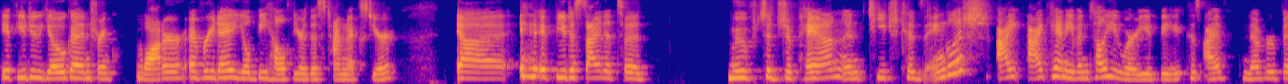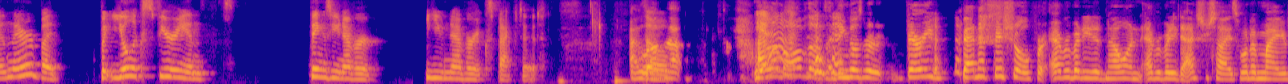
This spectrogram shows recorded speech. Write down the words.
If you do yoga and drink water every day, you'll be healthier this time next year. Uh, if you decided to move to Japan and teach kids English, I I can't even tell you where you'd be because I've never been there, but but you'll experience things you never you never expected. I love So, that. I love all of those. I think those are very beneficial for everybody to know and everybody to exercise. One of my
